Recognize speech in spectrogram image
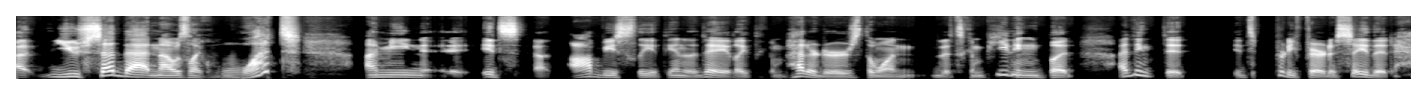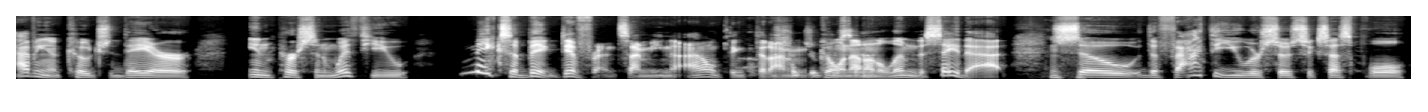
I, you said that, and I was like, "What?" I mean, it's uh, obviously at the end of the day, like the competitor is the one that's competing, but I think that it's pretty fair to say that having a coach there in person with you makes a big difference. I mean, I don't think that I'm 100%. going out on a limb to say that. so the fact that you were so successful,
